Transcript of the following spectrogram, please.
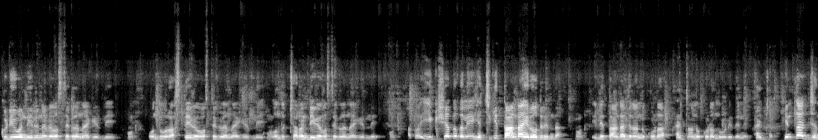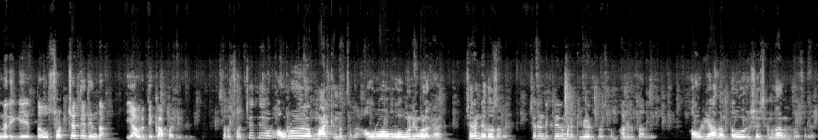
ಕುಡಿಯುವ ನೀರಿನ ವ್ಯವಸ್ಥೆಗಳನ್ನಾಗಿರ್ಲಿ ಒಂದು ರಸ್ತೆ ವ್ಯವಸ್ಥೆಗಳನ್ನಾಗಿರ್ಲಿ ಒಂದು ಚರಂಡಿ ವ್ಯವಸ್ಥೆಗಳನ್ನಾಗಿರ್ಲಿ ಅಥವಾ ಈ ಕ್ಷೇತ್ರದಲ್ಲಿ ಹೆಚ್ಚಿಗೆ ತಾಂಡ ಇರೋದ್ರಿಂದ ಇಲ್ಲಿ ತಾಂಡ ಜನನು ಕೂಡ ನಾನು ಕೂಡ ನೋಡಿದ್ದೇನೆ. ಆಯ್ತು ಸರ್. ಇಂಥ ಜನರಿಗೆ ತಾವು ಸ್ವಚ್ಛತೆಯಿಂದ ಯಾವ ರೀತಿ ಕಾಪಾಡಿದ್ರಿ? ಸರ್ ಸ್ವಚ್ಛತೆ ಅವ್ರು ಅವರು ಸರ್. ಅವರು ಓಣಿ ಒಳಗೆ ಚರಂಡಿ ಅದಾವ ಸರ್. ಚರಂಡಿ ಕ್ಲೀನ್ ಮಾಡಕ್ಕೆ ಹೇಳ್ತಾರೆ ಸರ್ ಮಾಡಿರ್ತಾರೆ ರೀ ಅವ್ರಿಗೆ ಆದಂಥವು ವಿಶೇಷ ಅನುದಾನ ಇರ್ತಾವೆ ಸರ್.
